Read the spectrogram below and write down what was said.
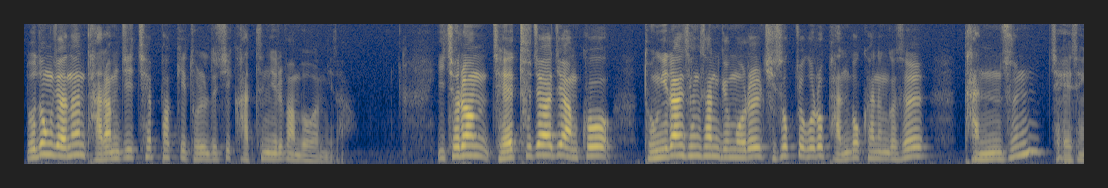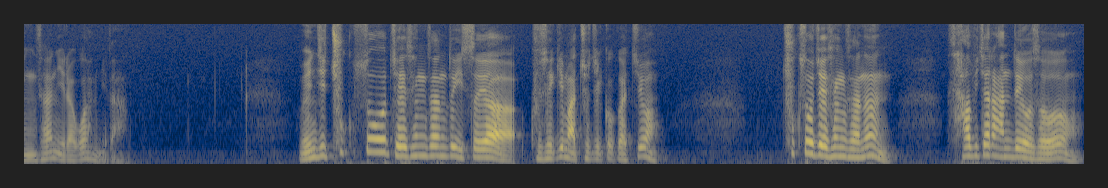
노동자는 다람쥐 쳇바퀴 돌듯이 같은 일을 반복합니다. 이처럼 재투자하지 않고 동일한 생산 규모를 지속적으로 반복하는 것을 단순 재생산이라고 합니다. 왠지 축소 재생산도 있어야 구색이 맞춰질 것 같죠? 축소 재생산은 사업이 잘 안 되어서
